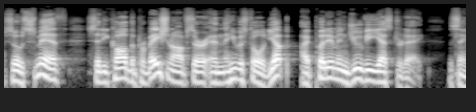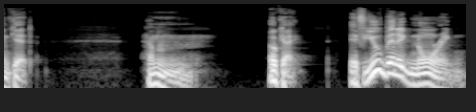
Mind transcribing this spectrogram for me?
So Smith said he called the probation officer and he was told, Yep, I put him in juvie yesterday. The same kid. Hmm. Okay. If you've been ignoring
